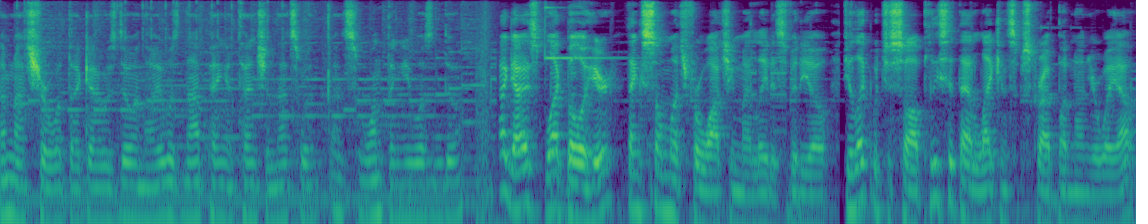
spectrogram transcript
I'm not sure what that guy was doing though. He was not paying attention. That's what that's one thing he wasn't doing. Hi guys, Blackboa here. Thanks so much for watching my latest video. If you like what you saw, please hit that like and subscribe button on your way out.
